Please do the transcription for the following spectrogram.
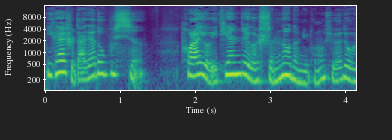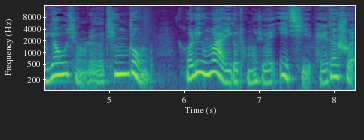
一开始大家都不信。后来有一天，这个神叨的女同学就邀请这个听众和另外一个同学一起陪他睡。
